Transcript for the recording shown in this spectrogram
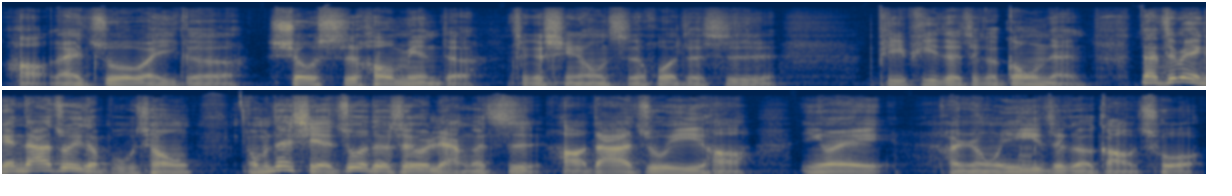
好，来作为一个修饰后面的这个形容词或者是 PP 的这个功能。那这边也跟大家做一个补充，我们在写作的时候有两个字，好，大家注意哈，因为很容易这个搞错，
